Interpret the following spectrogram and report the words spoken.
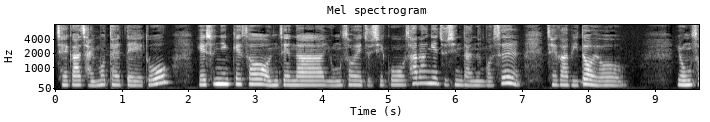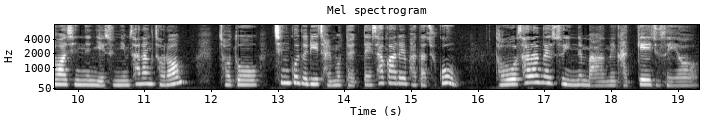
제가 잘못할 때에도 예수님께서 언제나 용서해 주시고 사랑해 주신다는 것을 제가 믿어요. 용서하시는 예수님 사랑처럼 저도 친구들이 잘못할 때 사과를 받아주고 더 사랑할 수 있는 마음을 갖게 해주세요.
